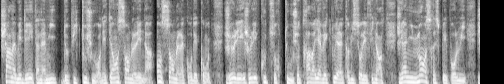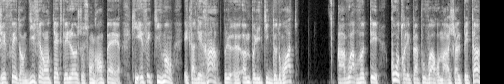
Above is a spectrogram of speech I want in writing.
Charles Amédée est un ami depuis toujours. On était ensemble ensemble à l'ENA, ensemble à la Cour des comptes. Je l'écoute surtout. Je travaille avec lui à la Commission des finances. J'ai un immense respect pour lui. J'ai fait dans différents textes l'éloge de son grand-père, qui effectivement est un des rares euh, hommes politiques de droite à avoir voté contre les pleins pouvoirs au maréchal Pétain,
